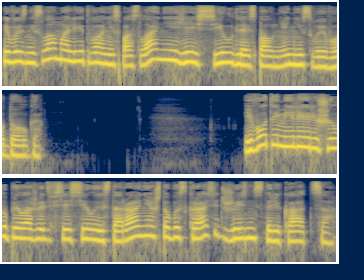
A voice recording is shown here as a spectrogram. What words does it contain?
и вознесла молитву о неспослании ей сил для исполнения своего долга. И вот Эмилия решила приложить все силы и старания, чтобы скрасить жизнь старика отца.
